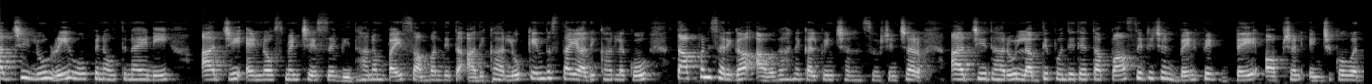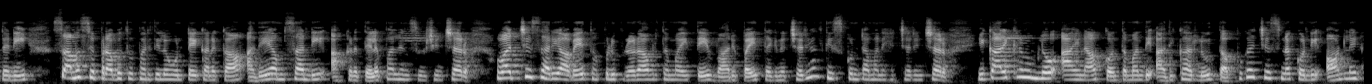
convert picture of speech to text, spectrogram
అర్జీలు రీ ఓపెన్ అవుతున్నాయని అర్జీ ఎండోస్మెంట్ చేసే విధానంపై సంబంధిత అధికారులు కింద స్థాయి అధికారులకు తప్పనిసరిగా అవగాహన కల్పించాలని సూచించారు. అర్జీదారు లబ్ధి పొందితే తప్ప సిటిజన్ బెనిఫిట్ డే ఆప్షన్ ఎంచుకోవద్దని సమస్య ప్రభుత్వ పరిధిలో ఉంటే కనుక అదే అంశాన్ని అక్కడ తెలపాలని సూచించారు. వచ్చేసారి అవే తప్పులు పునరావృతం అయితే వారిపై తగిన చర్యలు తీసుకుంటామని హెచ్చరించారు. ఈ కార్యక్రమంలో ఆయన కొంతమంది అధికారులు తప్పుగా చేసిన కొన్ని ఆన్లైన్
